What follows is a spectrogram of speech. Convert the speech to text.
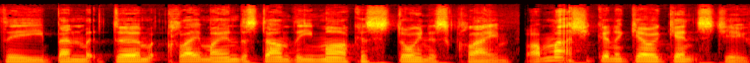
the Ben McDermott claim. I understand the Marcus Stoinis claim. I'm actually going to go against you.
